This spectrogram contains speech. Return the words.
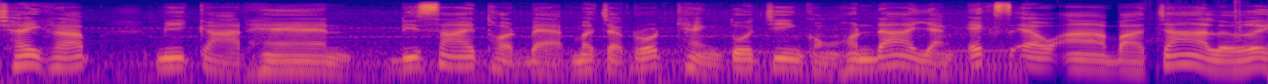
ใช่ครับ มีการ์ดแฮนด์ ดีไซน์ถอดแบบมาจากรถแข่งตัวจริงของ Honda อย่าง XLR บาจ้าเลย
